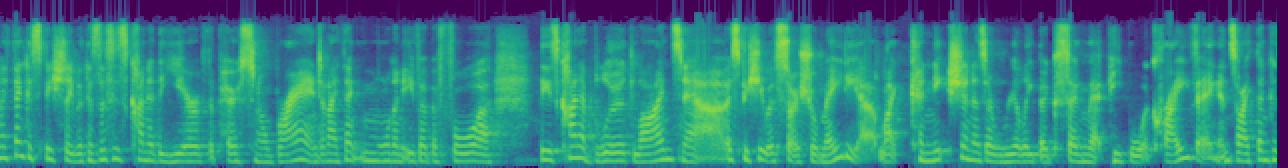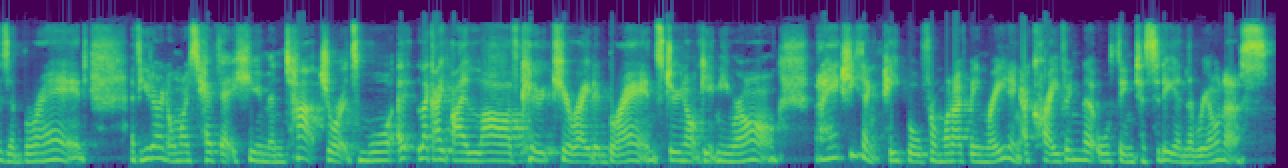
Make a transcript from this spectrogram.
I think, especially because this is kind of the year of the personal brand. And I think more than ever before, these kind of blurred lines now, especially with social media. Like connection is a really big thing that people are craving. And so I think as a brand, if you don't almost have that human touch, or it's more uh, like I, I love curated brands, do not get me wrong. But I actually think people, from what I've been reading, are craving the authenticity and the realness.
